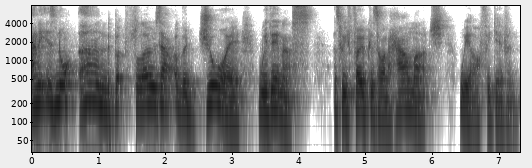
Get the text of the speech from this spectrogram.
and it is not earned but flows out of a joy within us as we focus on how much we are forgiven.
